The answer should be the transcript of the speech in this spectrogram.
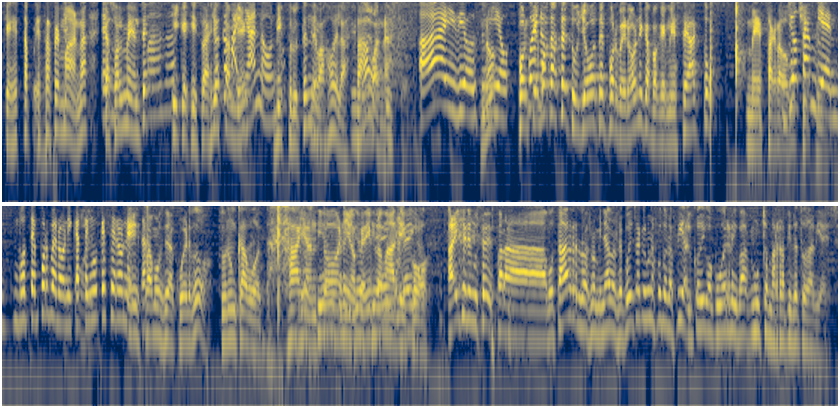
que es esta, esta semana, En- casualmente, ajá. y que quizás ellos que también mañana, ¿o no? disfruten Sí, debajo de las sábanas. Ay, Dios ¿no? mío. ¿Por qué votaste tú? Yo voté por Verónica porque en ese acto me desagradó Yo muchísimo. también voté por Verónica, tengo que ser honesta. Estamos de acuerdo. Tú nunca votas. Ay, Yo Antonio, qué siempre, diplomático. venga. Ahí tienen ustedes para votar los nominados. Le pueden sacar una fotografía al código QR y va mucho más rápido todavía eso.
